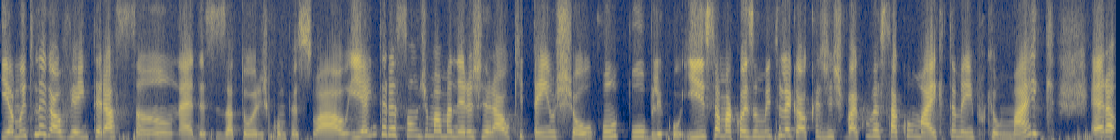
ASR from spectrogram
E é muito legal ver a interação, né, desses atores com o pessoal e a interação de uma maneira geral que tem o show com o público. E isso é uma coisa muito legal que a gente vai conversar com o Mike também, porque o Mike era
